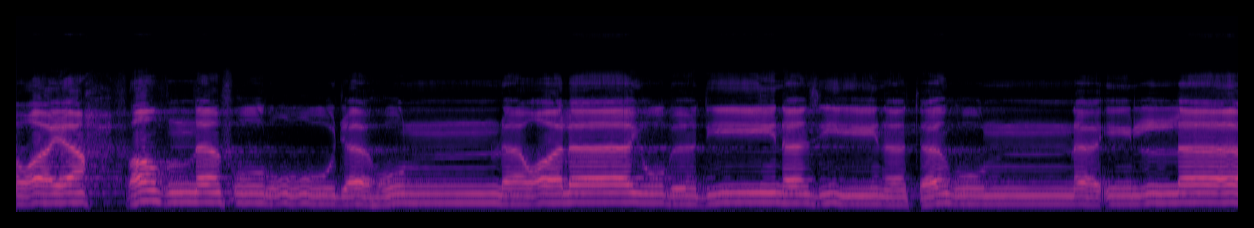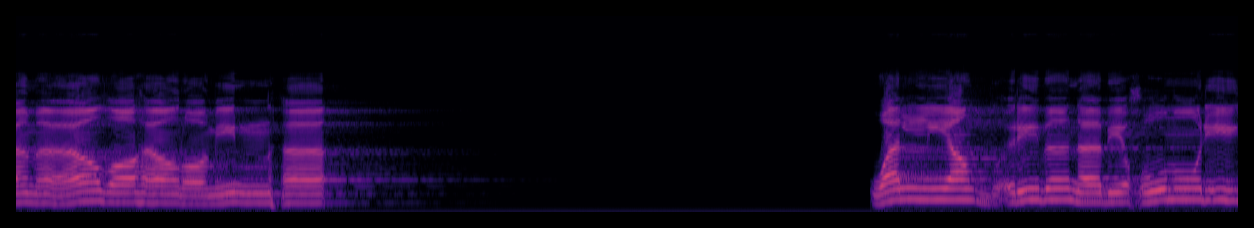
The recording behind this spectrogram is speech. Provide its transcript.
ويحفظن يحفظن فروجهن ولا يبدين زينتهن إلا ما ظهر منها. وليضربن بخمرهن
